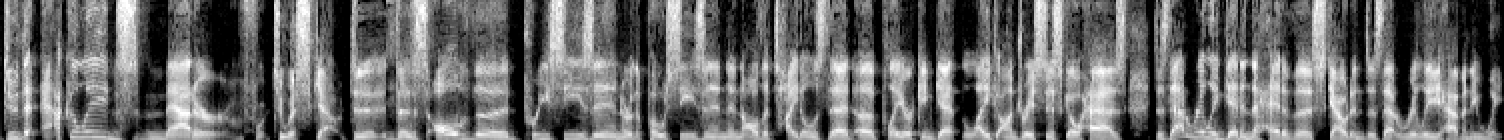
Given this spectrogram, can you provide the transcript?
do the accolades matter for, to a scout? Do, does all the preseason or the postseason and all the titles that a player can get, like Andre Cisco has, does that really get in the head of a scout and does that really have any weight?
